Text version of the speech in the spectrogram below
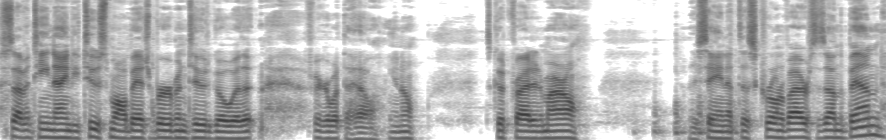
1792 small batch bourbon too to go with it. Figure what the hell, you know. It's Good Friday tomorrow. They're saying that this coronavirus is on the bend,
